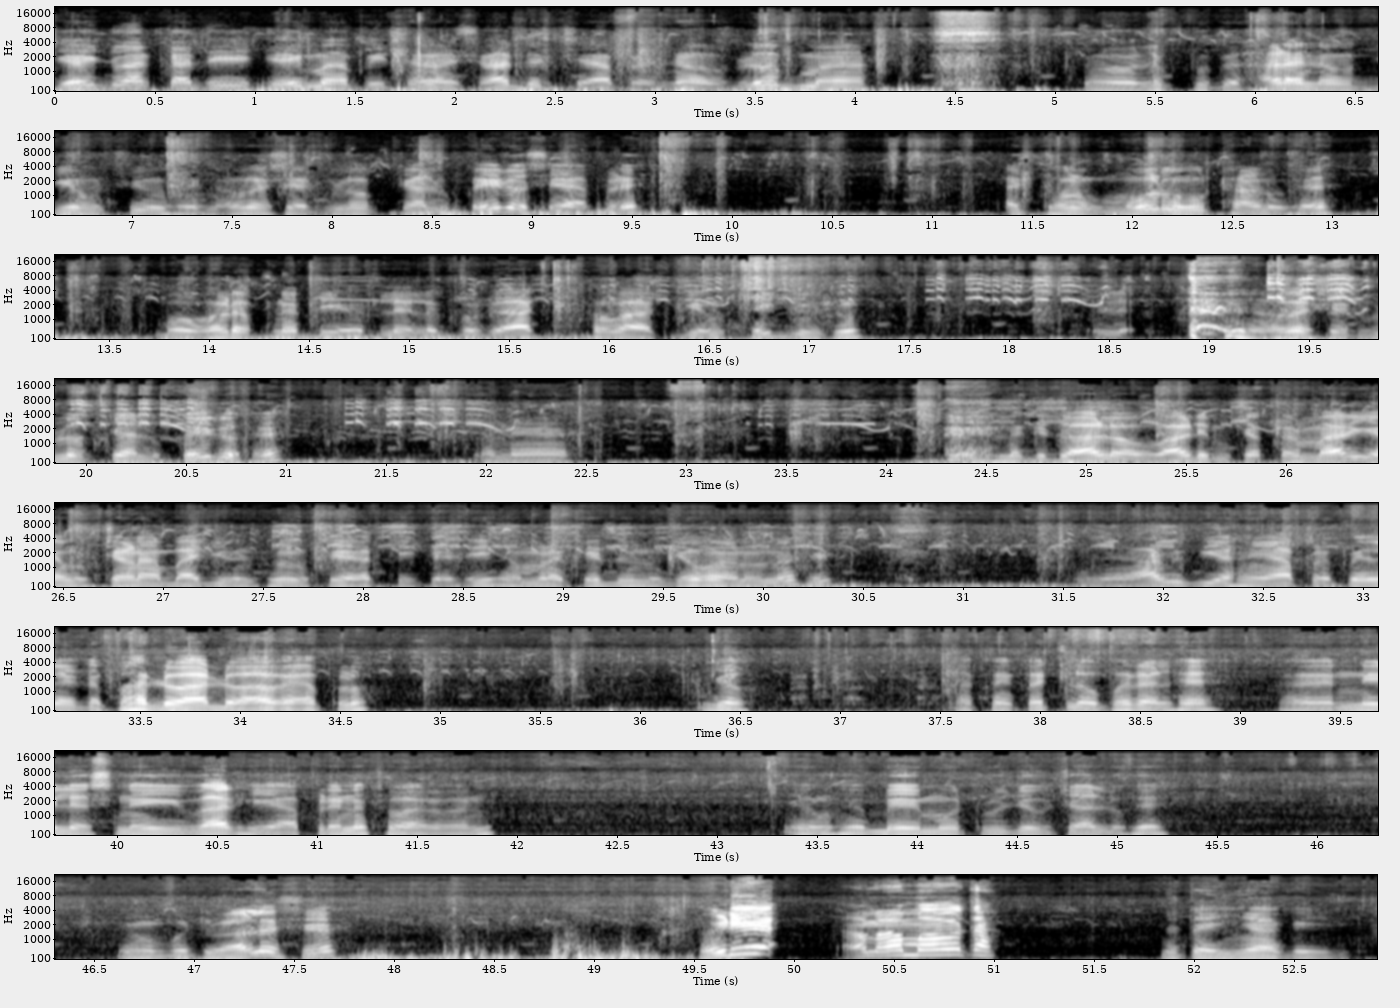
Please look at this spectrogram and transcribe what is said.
જય દ્વારકાથી જય મા પીઠા સ્વાગત છે આપણે નવ બ્લોગમાં તો લગભગ સાડા નવ જેવું થયું છે ને હવે બ્લોગ ચાલુ કર્યો છે આપણે. આજ થોડુંક મોડું ઉઠાણું છે. બહુ હડપ નથી એટલે લગભગ આઠ, સવા આઠ જેવું થઈ ગયું હતું. એટલે હવે સેટ બ્લોગ ચાલુ કર્યો છે. અને મેં કીધું, હાલો, વાડીમાં ચક્કર મારી આવું ચણા બાજુ શું છે હકીકત? ઈ હમણાં કીધું જવાનું નથી. આવી ગયા અહીં આપણે પહેલાં તો ભાડો આડો આવે આપણો. જો, આ કંઈક એટલો ભરેલ છે હવે નિલેશ ને એ વારીએ આપણે નથી વારવાનું. એવું છે બે મોટરું જેવું ચાલુ છે એવું બધું હાલે છે. વળીએ આમ આમ આવતા. નતા અહીંયા ગઈ રહી.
